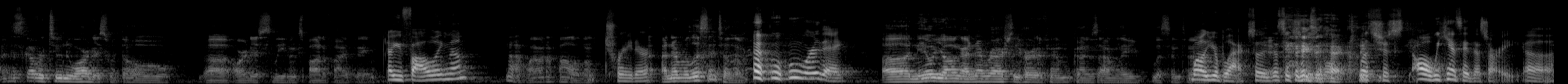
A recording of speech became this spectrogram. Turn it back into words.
I discovered two new artists with the whole uh, artists leaving Spotify thing. Are you following them? Nah, why would I follow them? Traitor. I never listened to them. Who were they? Uh, Neil Young, I never actually heard of him because I only listened to. Well, you're black, so Yeah, that's excusable. exactly. Let's just, oh, we can't say that, sorry. Uh,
